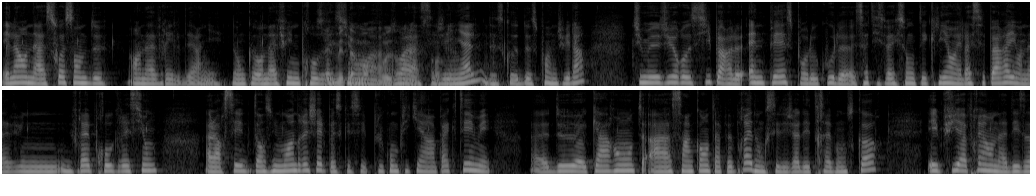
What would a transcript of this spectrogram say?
Et là, on est à 62 en avril dernier. Donc, on a fait une progression. Euh, voilà, c'est génial de ce, de ce point de vue-là. Tu mesures aussi par le NPS, pour le coup, la satisfaction de tes clients. Et là, c'est pareil, on a vu une, vraie progression. Alors, c'est dans une moindre échelle parce que c'est plus compliqué à impacter, mais euh, de 40 à 50 à peu près. Donc, c'est déjà des très bons scores. Et puis après, on a des,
